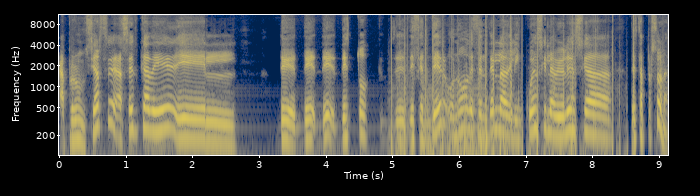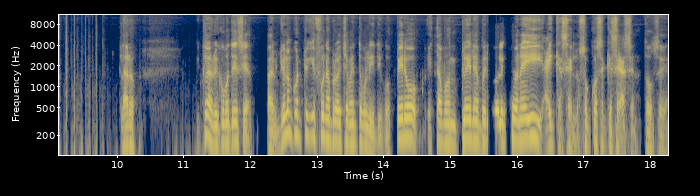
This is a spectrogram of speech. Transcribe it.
a pronunciarse acerca de, de, de, de, de estos defender o no defender la delincuencia y la violencia de estas personas. Claro. Claro, y como te decía, yo lo encontré que fue un aprovechamiento político, pero estamos en pleno periodo de elecciones y hay que hacerlo, son cosas que se hacen. Entonces,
